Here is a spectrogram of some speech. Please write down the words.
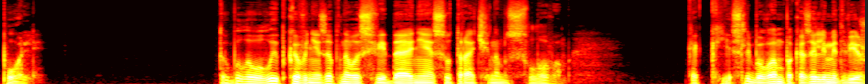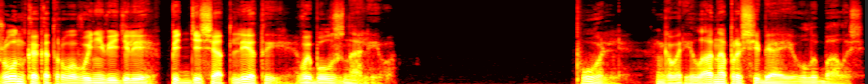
Поль. То была улыбка внезапного свидания с утраченным словом как если бы вам показали медвежонка, которого вы не видели пятьдесят лет, и вы бы узнали его. «Поль», — говорила она про себя и улыбалась.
